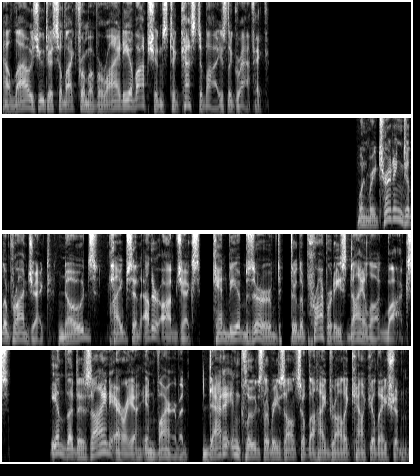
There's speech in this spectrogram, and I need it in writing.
allows you to select from a variety of options to customize the graphic. When returning to the project, nodes, pipes, and other objects can be observed through the Properties dialog box. In the Design Area environment, data includes the results of the hydraulic calculation.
